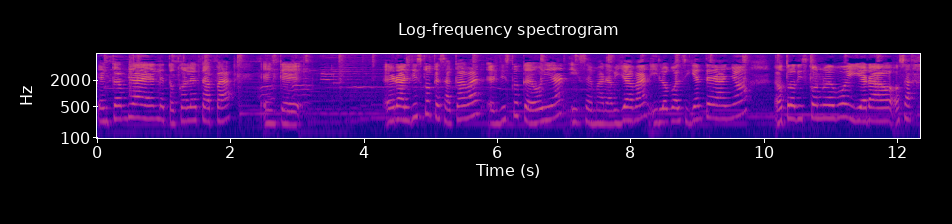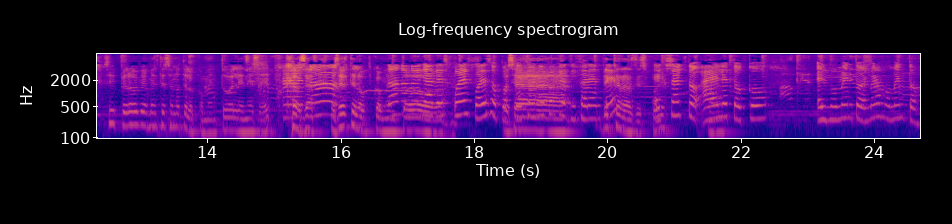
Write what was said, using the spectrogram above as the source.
En cambio a él le tocó la etapa en que era el disco que sacaban, el disco que oían y se maravillaban y luego al siguiente año otro disco nuevo y era, o sea, Sí, pero obviamente eso no te lo comentó él en esa época, Ah, o sea, no. o sea, él te lo no, comentó. no, no, ya después, por eso, porque o sea, son épocas diferentes. Décadas después. Exacto, a Ajá. él le tocó el momento, el mero momento,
